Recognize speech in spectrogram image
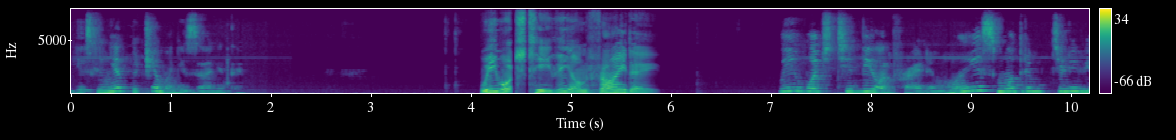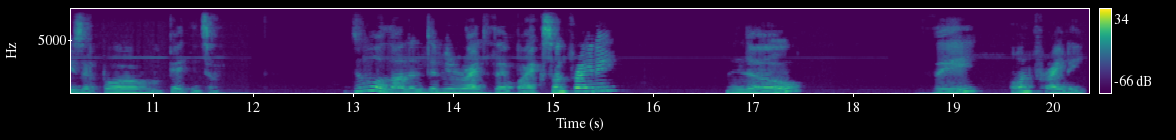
Если нет, то чем они заняты? We watch TV on Friday. We watch TV on Friday. Мы смотрим телевизор по пятницам. Do Alan and Demi ride their bikes on Friday? No. They on Friday.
